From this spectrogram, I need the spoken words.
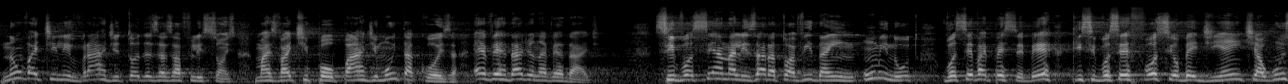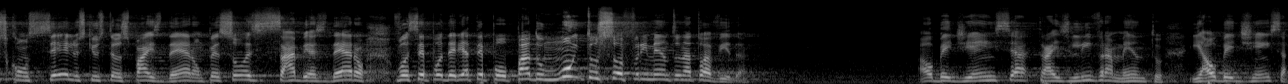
não vai te livrar de todas as aflições, mas vai te poupar de muita coisa. É verdade ou não é verdade? Se você analisar a tua vida em um minuto, você vai perceber que se você fosse obediente a alguns conselhos que os teus pais deram, pessoas sábias deram, você poderia ter poupado muito sofrimento na tua vida. A obediência traz livramento. E a obediência,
